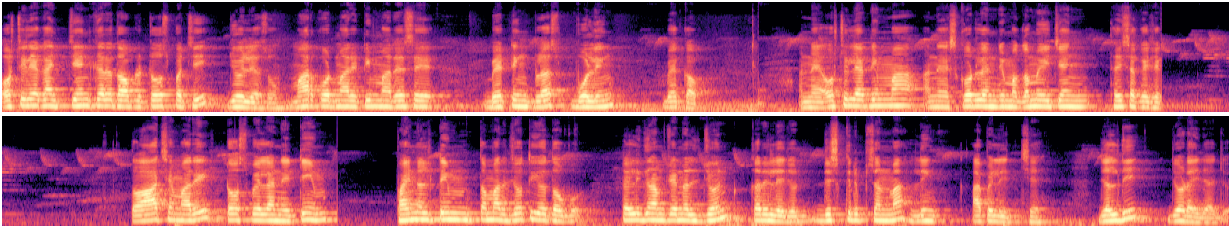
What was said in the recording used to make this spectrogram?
ઓસ્ટ્રેલિયા કાંઈ ચેન્જ કરે તો આપણે ટોસ પછી જોઈ લેશું. માર્કોટ મારી ટીમમાં રહેશે બેટિંગ પ્લસ બોલિંગ બેકઅપ અને ઓસ્ટ્રેલિયા ટીમમાં અને સ્કોટલેન્ડ ટીમમાં ગમે એ ચેન્જ થઈ શકે છે. તો આ છે મારી ટોસ પહેલાંની ટીમ ફાઇનલ ટીમ તમારે જોતી હોય તો ટેલિગ્રામ ચેનલ જોઈન કરી લેજો. ડિસ્ક્રિપ્શનમાં લિંક આપેલી જ છે. જલ્દી જોડાઈ જાજો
